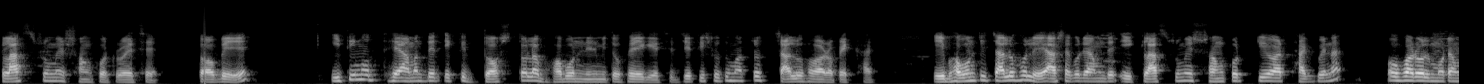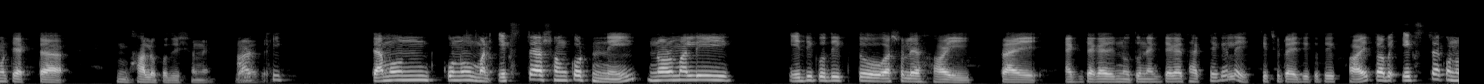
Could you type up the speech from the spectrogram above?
ক্লাসরুমের সংকট রয়েছে। তবে ইতিমধ্যে আমাদের একটি দশতলা ভবন নির্মিত হয়ে গেছে যেটি শুধুমাত্র চালু হওয়ার অপেক্ষায়। এই ভবনটি চালু হলে আশা করি আমাদের এই ক্লাসরুমের সংকটটিও আর থাকবে না। ওভারঅল মোটামুটি একটা ভালো পজিশনে আর ঠিক তেমন কোনো মানে এক্সট্রা সংকট নেই। নর্মালি এদিক ওদিক তো আসলে হয়। প্রায় এক জায়গায় নতুন এক জায়গায় থাকতে গেলে কিছুটা এদিক ওদিক হয়। তবে এক্সট্রা কোনো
